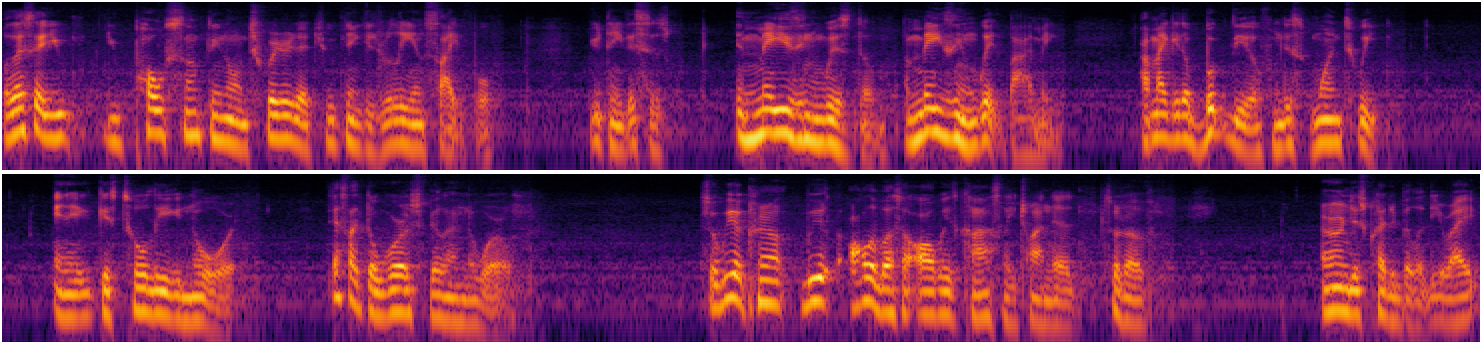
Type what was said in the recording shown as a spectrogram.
but let's say you, you post something on Twitter that you think is really insightful. You think this is amazing wisdom, amazing wit by me. I might get a book deal from this one tweet. And it gets totally ignored. That's like the worst feeling in the world. So we are current, we all of us are always constantly trying to sort of earn this credibility, right?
